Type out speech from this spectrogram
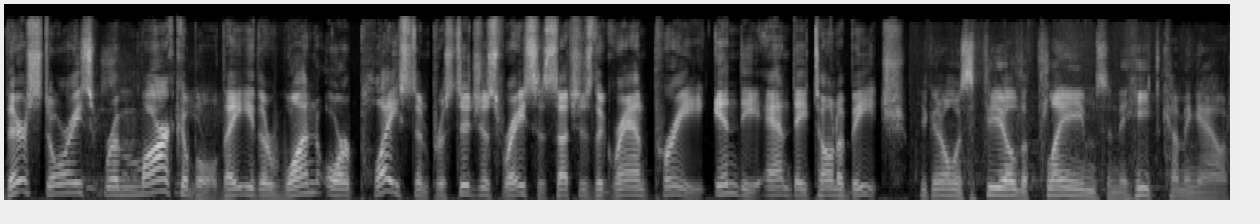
Their stories remarkable. They either won or placed in prestigious races such as the Grand Prix, Indy, and Daytona Beach. You can almost feel the flames and the heat coming out.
